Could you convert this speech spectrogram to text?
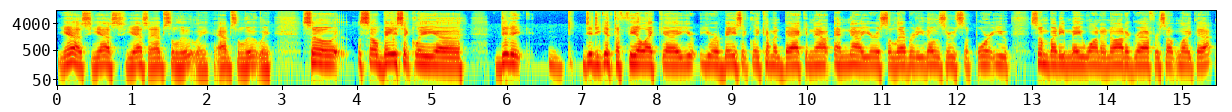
Yes, yes, yes, absolutely, absolutely. So, so basically, uh, did it? Did you get the feel like uh, you you were basically coming back, and now and now you're a celebrity? Those who support you, somebody may want an autograph or something like that.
